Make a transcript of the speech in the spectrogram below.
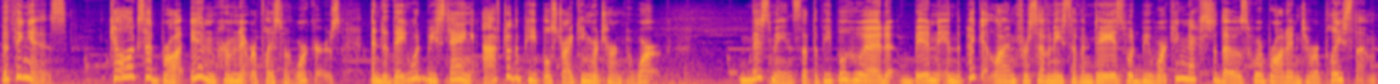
The thing is, Kellogg's had brought in permanent replacement workers, and they would be staying after the people striking returned to work. This means that the people who had been in the picket line for 77 days would be working next to those who were brought in to replace them.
